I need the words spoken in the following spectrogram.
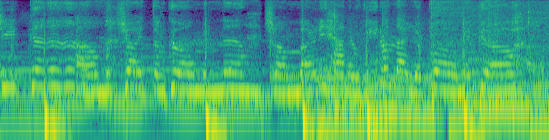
시간. 어 묻혀있던 고민은 저 멀리 하늘 위로 날려보내고.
